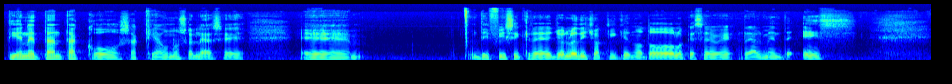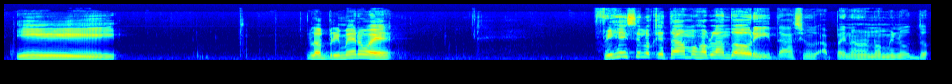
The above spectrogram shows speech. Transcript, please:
tiene tantas cosas que a uno se le hace eh, difícil creer. Yo lo he dicho aquí, que no todo lo que se ve realmente es. Y lo primero es, fíjense lo que estábamos hablando ahorita, hace apenas unos minutos.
